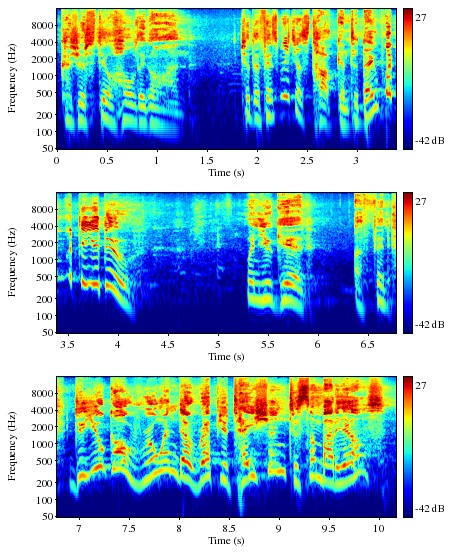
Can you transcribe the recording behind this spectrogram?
because you're still holding on to the offense. We're just talking today. What, what do you do when you get offended? Do you go ruin their reputation to somebody else?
